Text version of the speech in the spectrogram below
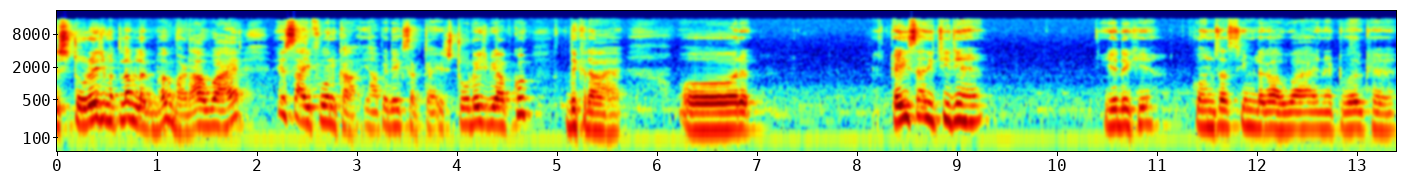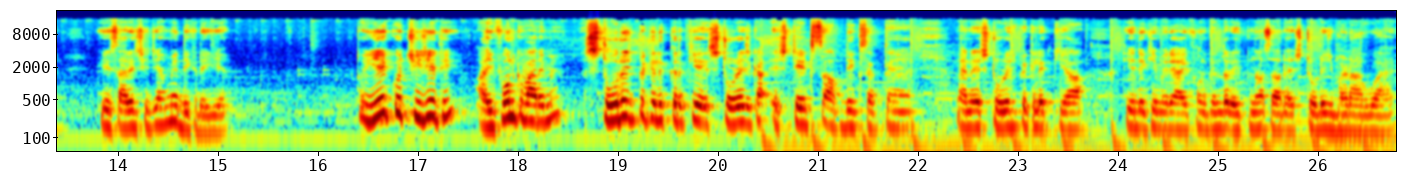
स्टोरेज मतलब लगभग भरा हुआ है इस आईफोन का। यहाँ पे देख सकते हैं स्टोरेज भी आपको दिख रहा है। और कई सारी चीज़ें हैं। ये देखिए, कौन सा सिम लगा हुआ है नेटवर्क है, ये सारी चीज़ें हमें दिख रही है। तो ये कुछ चीज़ें थी आईफोन के बारे में। स्टोरेज पे क्लिक करके स्टोरेज का स्टेट्स आप देख सकते हैं। मैंने स्टोरेज पे क्लिक किया। ये देखिए मेरे आईफोन के अंदर इतना सारा स्टोरेज भरा हुआ है।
